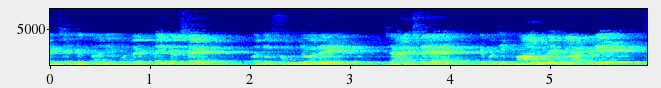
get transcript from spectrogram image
કહે છે કે તારી ભલે થઈ જશે. હજુ સમજો નહીં. જાય છે કે પછી મારું એક લાકડી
